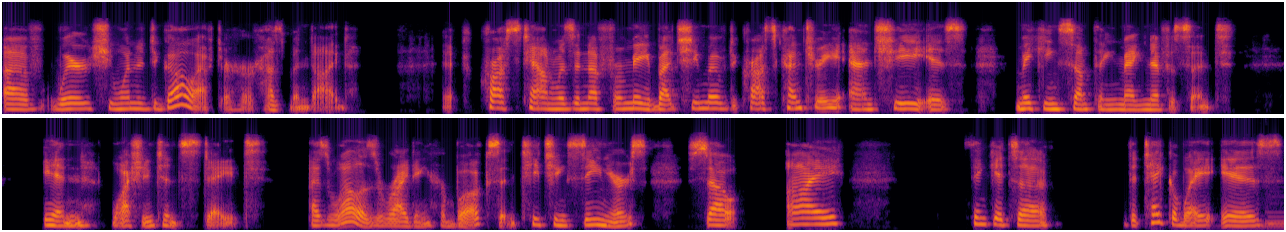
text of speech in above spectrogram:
of where she wanted to go after her husband died. Cross town was enough for me, but she moved across country and she is making something magnificent in Washington state as well as writing her books and teaching seniors. So I think it's a, the takeaway is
